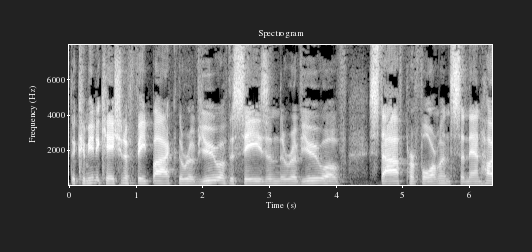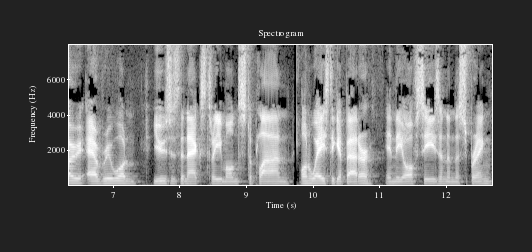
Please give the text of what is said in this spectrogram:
the communication of feedback, the review of the season, the review of staff performance, and then how everyone uses the next three months to plan on ways to get better in the off season and the spring.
